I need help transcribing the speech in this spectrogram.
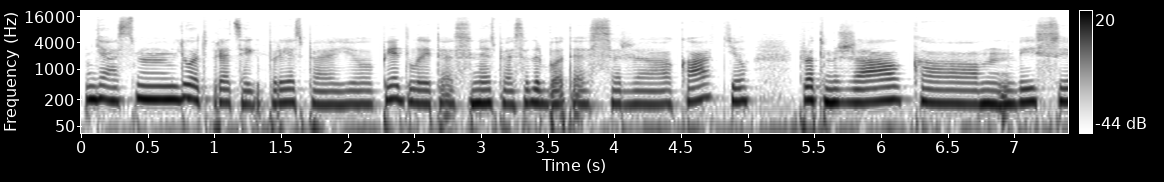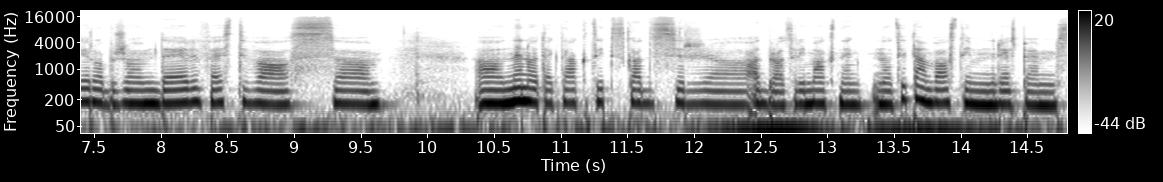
Jā, esmu ļoti priecīga par iespēju piedalīties un iespēju sadarboties ar uh, Kaķu. Protams, žēl, ka visu ierobežojumu dēļ festivāls uh, Nenotiek tā, ka citas gadus ir atbrauc arī mākslinieki no citām valstīm un ir iespējams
